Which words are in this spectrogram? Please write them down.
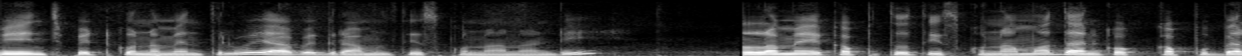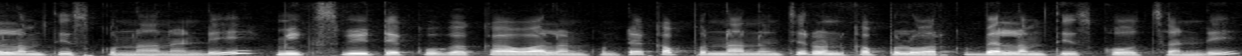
వేయించి పెట్టుకున్న మెంతులు యాభై గ్రాములు తీసుకున్నానండి. అల్లమే ఏ కప్పుతో తీసుకున్నామో. దానికి ఒక కప్పు బెల్లం తీసుకున్నానండి. మీకు స్వీట్ ఎక్కువగా కావాలనుకుంటే కప్పున్నర నుంచి రెండు కప్పుల వరకు బెల్లం తీసుకోవచ్చండి.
